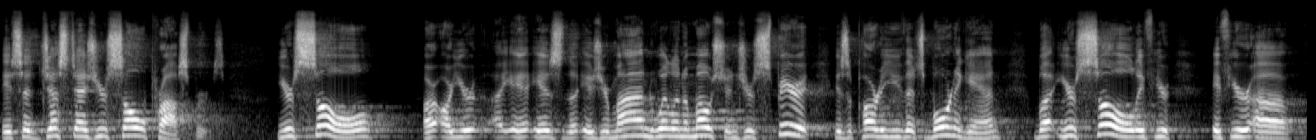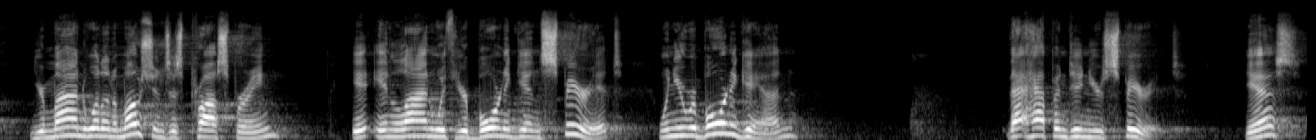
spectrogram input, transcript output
It says, just as your soul prospers. Your soul or, or your, is, the, is your mind, will, and emotions. Your spirit is a part of you that's born again. But your soul, if, you if your, uh, your mind, will, and emotions is prospering in line with your born again spirit, when you were born again, that happened in your spirit. Yes?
